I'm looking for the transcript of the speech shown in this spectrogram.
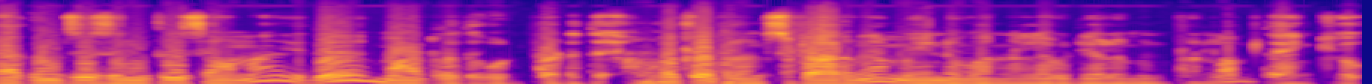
வேகன்சிஸ் இன்க்ரீஸ் ஆனால் இது மாற்றத்துக்கு உட்படுது. ஓகே ஃப்ரெண்ட்ஸ் பாருங்கள் மீண்டும் நல்ல வீடியோவில் மீட் பண்ணலாம். தேங்க்யூ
